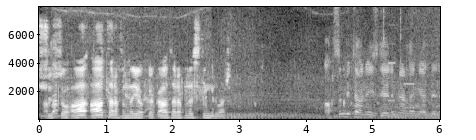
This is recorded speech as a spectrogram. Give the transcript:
Şu Atak so A, A tarafında yok yok A tarafında Stinger var. Atsın bir tane izleyelim nereden geldiğini.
